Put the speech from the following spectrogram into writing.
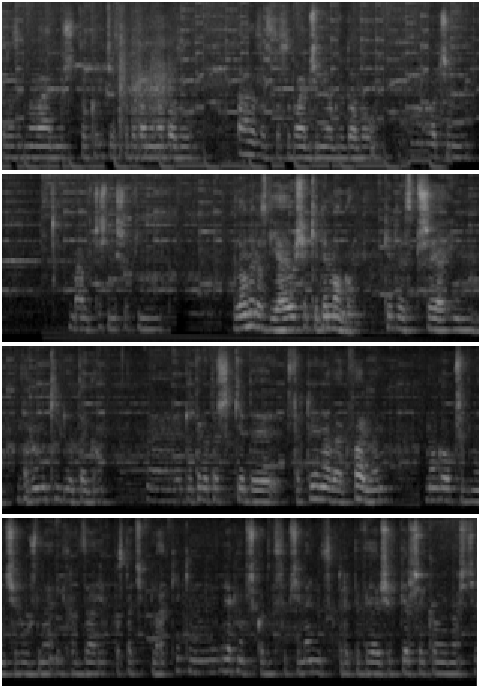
zrezygnowałem już całkowicie z podawania nawozu, a zastosowałem ziemię ogrodową, o czym mam wcześniejszy film. Glony rozwijają się kiedy mogą, kiedy sprzyja im warunki do tego. E, dlatego też kiedy startuje nowe akwarium, mogą przewinąć różne ich rodzaje w postaci plag, jak, jak na przykład wysyp zielenic, które pojawiają się w pierwszej kolejności,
